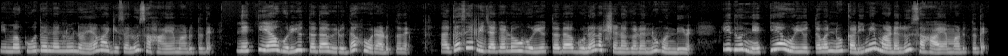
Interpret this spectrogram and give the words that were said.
ನಿಮ್ಮ ಕೂದಲನ್ನು ನಯವಾಗಿಸಲು ಸಹಾಯ ಮಾಡುತ್ತದೆ. ನೆತ್ತಿಯ ಉರಿಯುತ್ತದ ವಿರುದ್ಧ ಹೋರಾಡುತ್ತದೆ. ಅಗಸೆ ಬೀಜಗಳು ಉರಿಯುತ್ತದ ಗುಣಲಕ್ಷಣಗಳನ್ನು ಹೊಂದಿವೆ. ಇದು ನೆತ್ತಿಯ ಉರಿಯೂತವನ್ನು ಕಡಿಮೆ ಮಾಡಲು ಸಹಾಯ ಮಾಡುತ್ತದೆ.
